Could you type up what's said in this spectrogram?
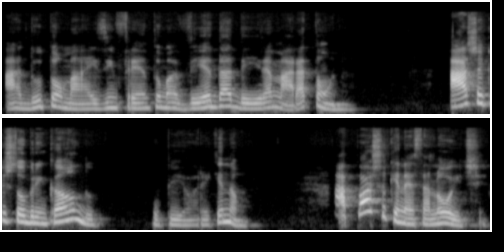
a do Tomás enfrenta uma verdadeira maratona. Acha que estou brincando? O pior é que não. Aposto que nessa noite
